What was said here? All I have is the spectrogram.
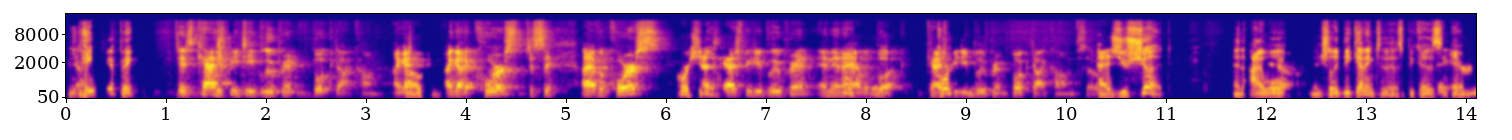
Yeah. Pay shipping. It's cashptblueprintbook.com. I got Oh, I got a course. Just say, I have a course. Of course you do, That's Cash PT Blueprint, and then I have a book, course you do. cashptblueprintbook.com. So as you should. And I will Yeah. eventually be getting to this because Thank you. Aaron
